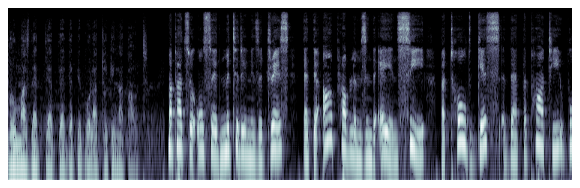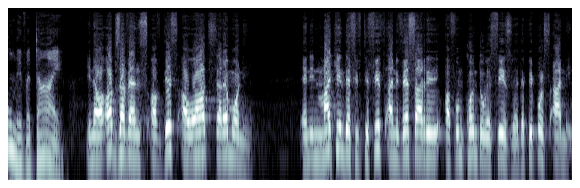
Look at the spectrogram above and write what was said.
rumors that the, that the people are talking about. Maphatsoe also admitted in his address that there are problems in the ANC, but told guests that the party will never die. In our observance of this award ceremony, and in marking the 55th anniversary of Umkhonto weSizwe, the People's Army,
